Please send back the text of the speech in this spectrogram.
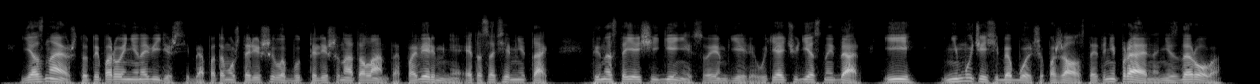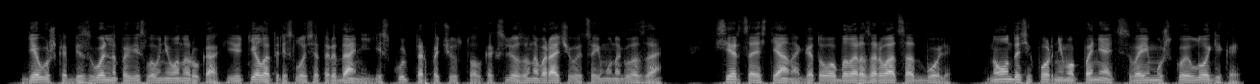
— Я знаю, что ты порой ненавидишь себя, потому что решила, будто лишена таланта. Поверь мне, это совсем не так. Ты настоящий гений в своем деле, у тебя чудесный дар. И не мучай себя больше, пожалуйста, это неправильно, нездорово». Девушка безвольно повисла у него на руках, ее тело тряслось от рыданий, и скульптор почувствовал, как слезы наворачиваются ему на глаза. Сердце Астиана готово было разорваться от боли, но он до сих пор не мог понять своей мужской логикой,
